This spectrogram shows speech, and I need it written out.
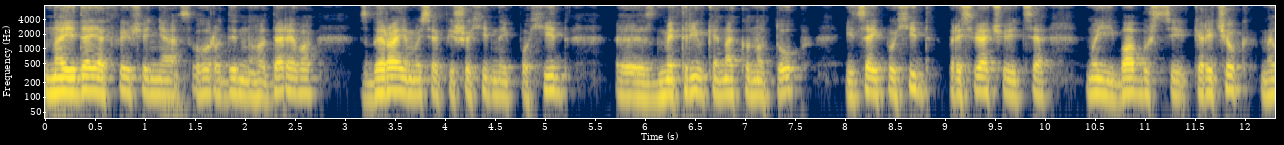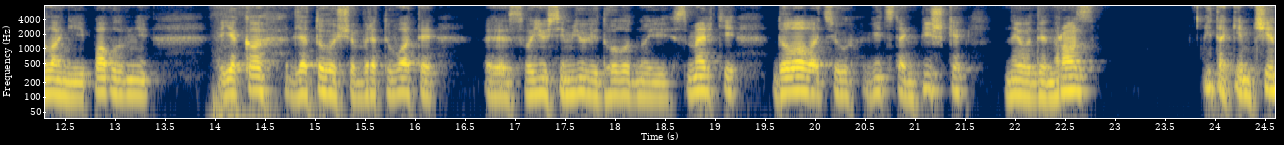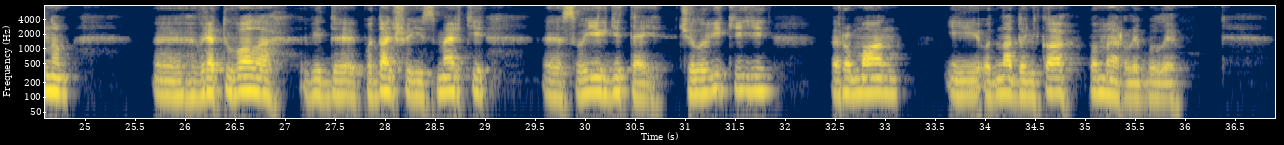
На ідеях вивчення свого родинного дерева збираємося в пішохідний похід е, з Дмитрівки на Конотоп. І цей похід присвячується моїй бабушці Киричок Меланії Павловні, яка для того, щоб врятувати е, свою сім'ю від голодної смерті, долала цю відстань пішки не один раз і таким чином е, врятувала від подальшої смерті своїх дітей. Чоловік її, Роман і одна донька померли були.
